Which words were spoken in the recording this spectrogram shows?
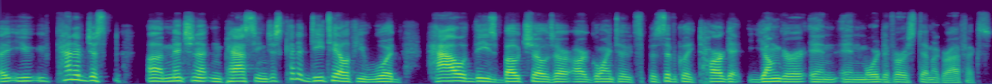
uh, you you kind of just uh, mention it in passing? Just kind of detail, if you would, how these boat shows are are going to specifically target younger and and more diverse demographics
